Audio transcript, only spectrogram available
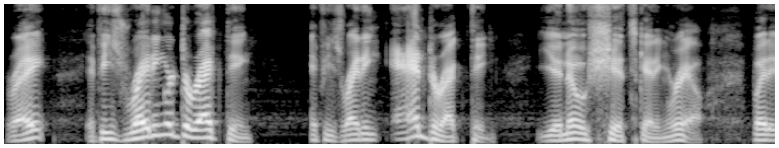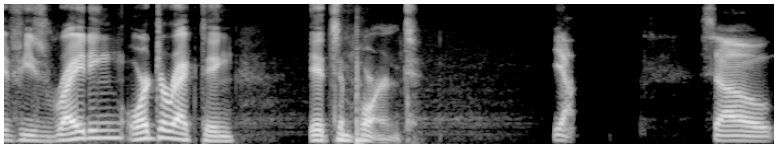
right? If he's writing or directing, if he's writing and directing, you know shit's getting real. But if he's writing or directing, it's important. Yeah. So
